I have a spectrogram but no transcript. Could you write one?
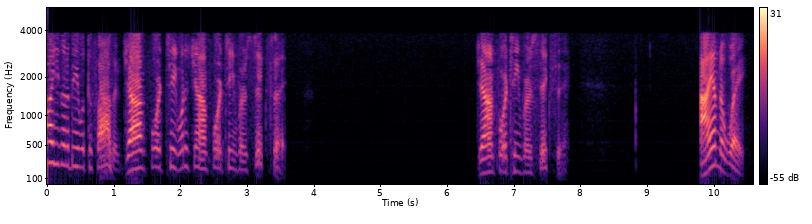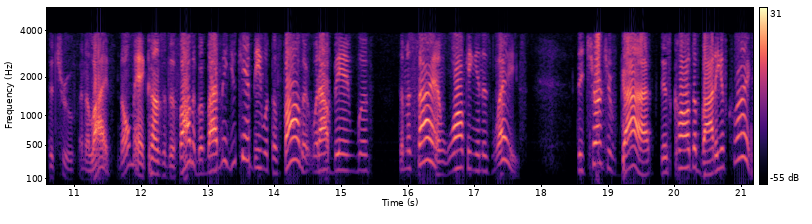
are you going to be with the Father? John 14, what does John 14, verse 6 say? John 14, verse 6 says, I am the way, the truth, and the life. No man comes to the Father but by me. You can't be with the Father without being with the Messiah and walking in his ways. The church of God is called the body of Christ.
